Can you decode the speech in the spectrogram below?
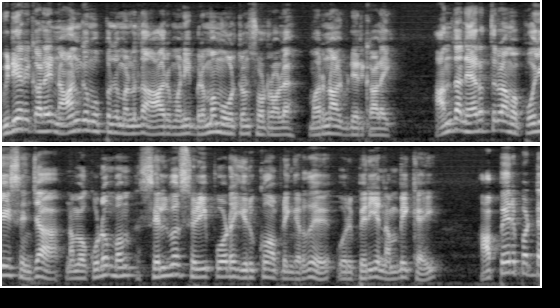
விடியற்காலை நான்கு முப்பது மணிலேருந்து ஆறு மணி பிரம்ம முகூர்த்தம்னு சொல்கிறோம்ல மறுநாள் விடியற்காலை. அந்த நேரத்தில் நம்ம பூஜை செஞ்சால் நம்ம குடும்பம் செல்வ செழிப்போடு இருக்கும் அப்படிங்கிறது ஒரு பெரிய நம்பிக்கை. அப்பேற்பட்ட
